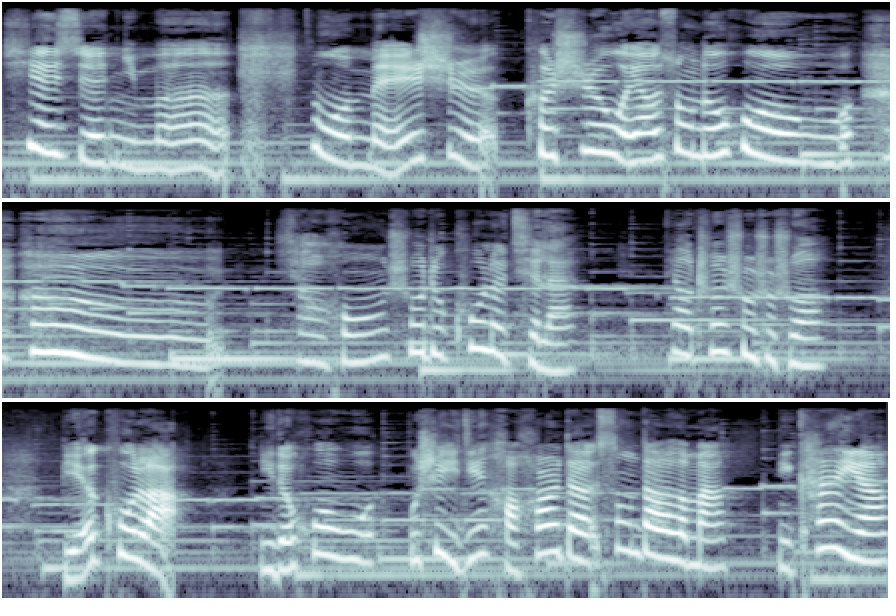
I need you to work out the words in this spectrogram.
谢谢你们，我没事。可是我要送的货物，嗯，小红说着哭了起来。吊车叔叔说：“别哭了，你的货物不是已经好好的送到了吗？你看呀。”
